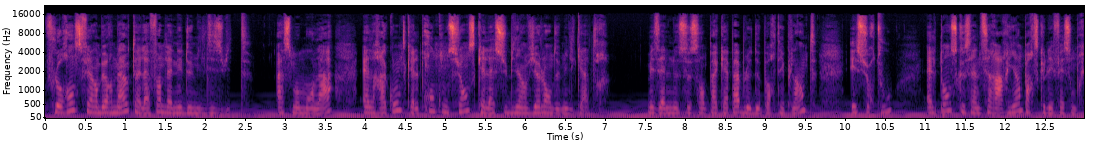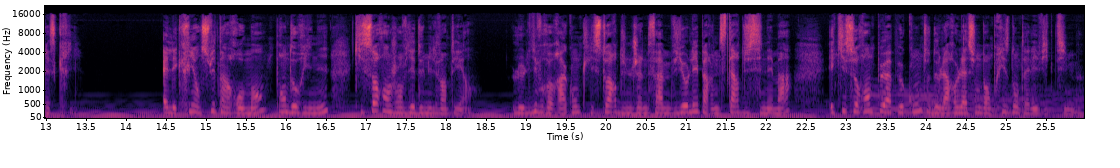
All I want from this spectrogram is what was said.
Florence fait un burn-out à la fin de l'année 2018. À ce moment-là, elle raconte qu'elle prend conscience qu'elle a subi un viol en 2004 mais elle ne se sent pas capable de porter plainte, et surtout, elle pense que ça ne sert à rien parce que les faits sont prescrits. Elle écrit ensuite un roman, Pandorini, qui sort en janvier 2021. Le livre raconte l'histoire d'une jeune femme violée par une star du cinéma et qui se rend peu à peu compte de la relation d'emprise dont elle est victime.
